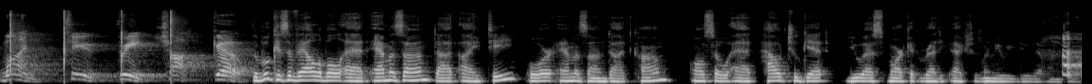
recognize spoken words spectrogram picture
One, two, three, shot, go. The book is available at amazon.it or amazon.com. Also at how to get US market ready. Actually, let me redo that one.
